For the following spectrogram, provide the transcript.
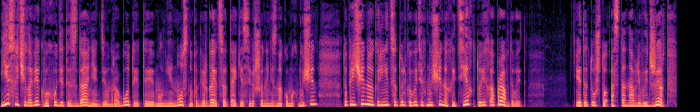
Если человек выходит из здания, где он работает, и молниеносно подвергается атаке совершенно незнакомых мужчин, то причина коренится только в этих мужчинах и тех, кто их оправдывает. Это то, что останавливает жертв.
